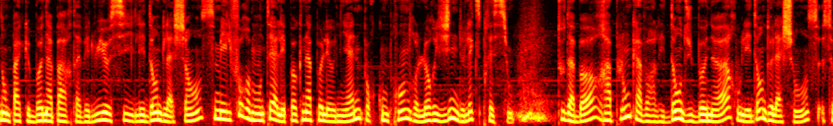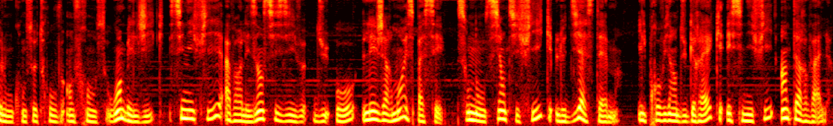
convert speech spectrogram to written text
Non pas que Bonaparte avait lui aussi les dents de la chance, mais il faut remonter à l'époque napoléonienne pour comprendre l'origine de l'expression. Tout d'abord, rappelons qu'avoir les dents du bonheur ou les dents de la chance, selon qu'on se trouve en France ou en Belgique, signifie avoir les incisives du haut légèrement espacées. Son nom scientifique, le diastème. Il provient du grec et signifie intervalle.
